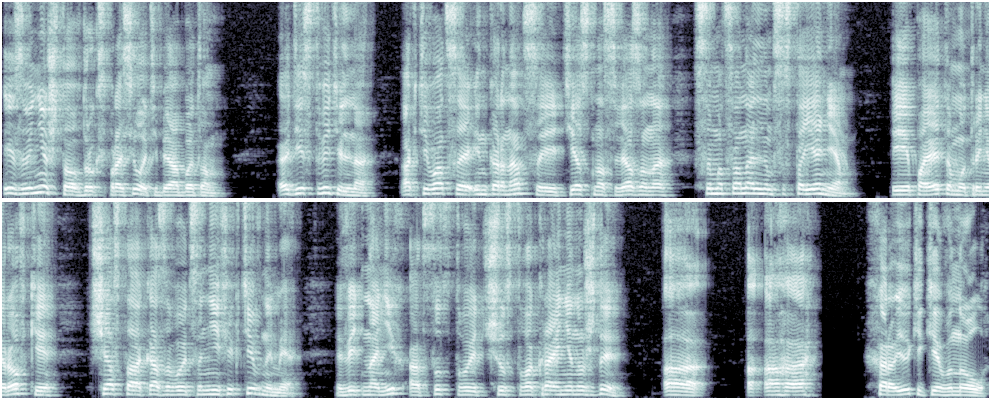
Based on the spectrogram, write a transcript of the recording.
Извини, что вдруг спросила тебя об этом. Действительно, активация инкарнации тесно связана с эмоциональным состоянием, и поэтому тренировки часто оказываются неэффективными, ведь на них отсутствует чувство крайней нужды. А... а ага. Харуюки кивнул,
